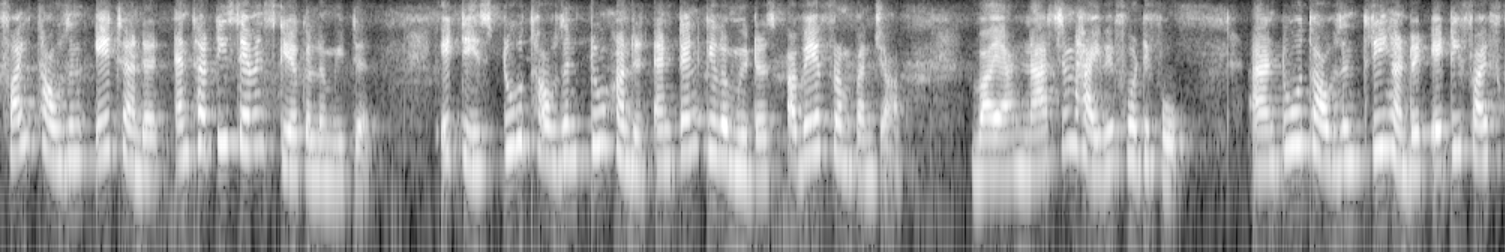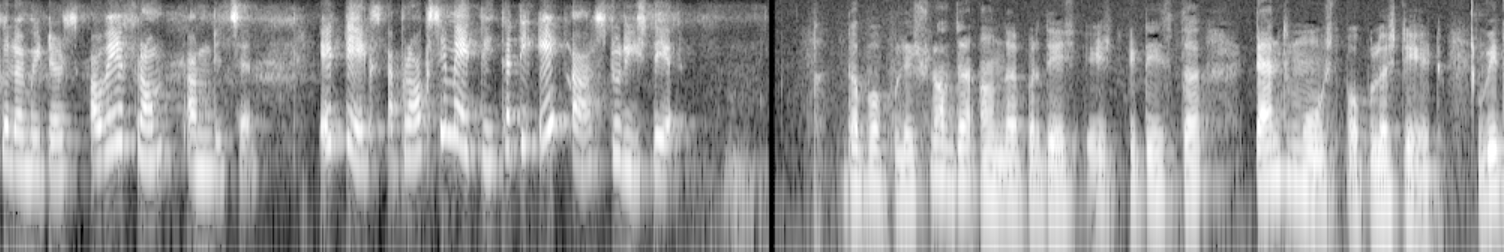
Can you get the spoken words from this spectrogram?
5,837 square kilometer. It is 2,210 kilometers away from Punjab via National Highway 44 and 2,385 kilometers away from Amritsar. It takes approximately 38 hours to reach there. The population of the Andhra Pradesh is it is the 10th most populous state with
